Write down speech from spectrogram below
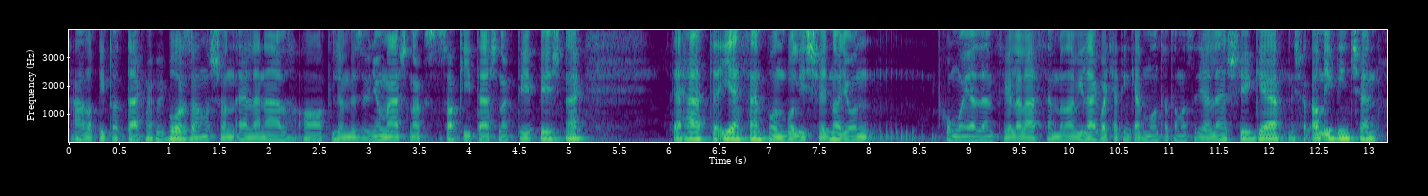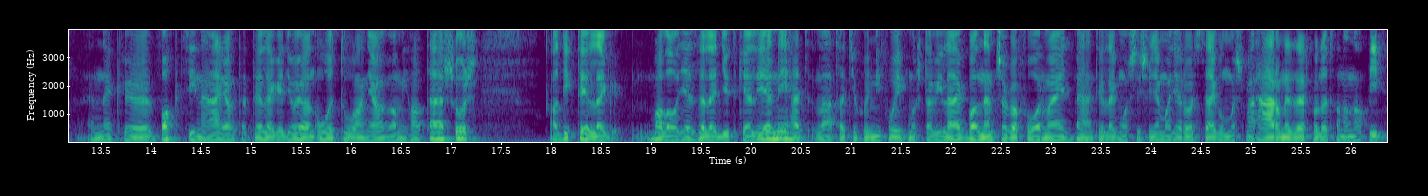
állapították meg, hogy borzalmasan ellenáll a különböző nyomásnak, szakításnak, tépésnek, tehát ilyen szempontból is egy nagyon komoly ellenféle áll szemben a világ, vagy hát inkább mondhatom azt, hogy ellenséggel, és hát amíg nincsen ennek vakcinája, tehát tényleg egy olyan oltóanyag, ami hatásos, addig tényleg valahogy ezzel együtt kell élni. Hát láthatjuk, hogy mi folyik most a világban, nem csak a Forma 1-ben, hát tényleg most is ugye Magyarországon most már 3000 fölött van a napi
